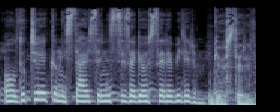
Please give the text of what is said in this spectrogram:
Oldukça yakın isterseniz size gösterebilirim. Gösterin.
